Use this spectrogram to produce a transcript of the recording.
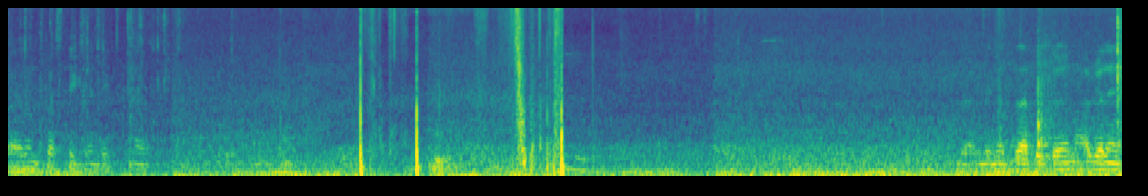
Parang plastic. Ay. Grabe na traffic ko yung mga ganyan.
